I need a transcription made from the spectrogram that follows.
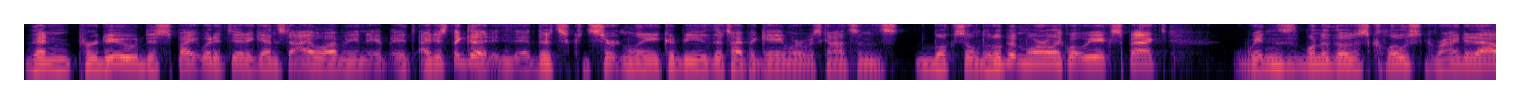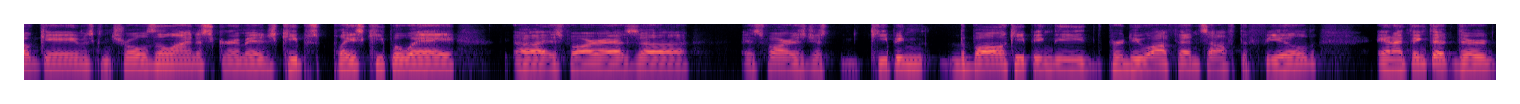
then Purdue, despite what it did against Iowa, I mean, it, it, I just think that this certainly could be the type of game where Wisconsin's looks a little bit more like what we expect, wins one of those close, grinded out games, controls the line of scrimmage, keeps plays keep away, uh, as far as uh, as far as just keeping the ball, keeping the Purdue offense off the field. And I think that their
